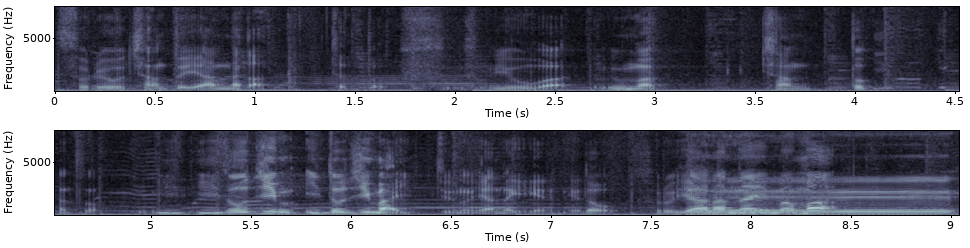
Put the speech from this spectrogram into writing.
それをちゃんとやんなかったちょっと。ふ要はうまくちゃんとなんつうのい井戸じ井戸じまいっていうのをやんなきゃいけないんだけどそれをやらないままへ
